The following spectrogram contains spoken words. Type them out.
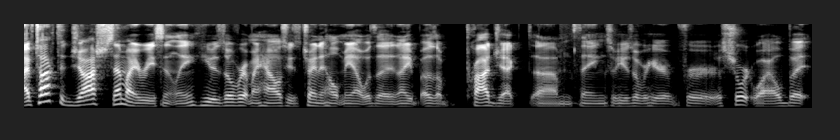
I've talked to Josh semi recently. He was over at my house. He was trying to help me out with a I was a project um, thing, so he was over here for a short while. But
